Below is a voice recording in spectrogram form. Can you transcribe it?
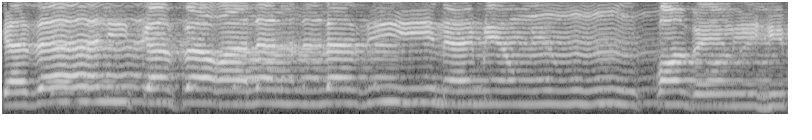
كذلك فعل الذين من قبلهم.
